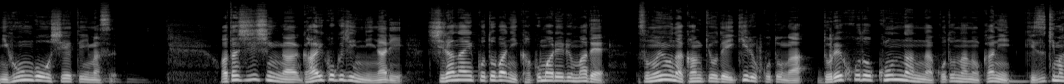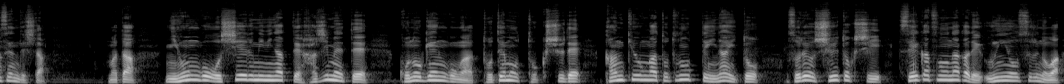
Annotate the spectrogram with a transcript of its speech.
日本語を教えています。私自身が外国人になり知らない言葉に囲まれるまでそのような環境で生きることがどれほど困難なことなのかに気づきませんでした。また日本語を教える身になって初めてこの言語がとても特殊で環境が整っていないとそれを習得し生活の中で運用するのは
